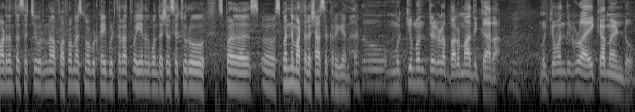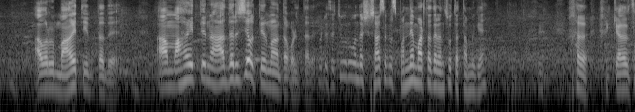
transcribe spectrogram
ಮಾಡಿದಂಥ ಸಚಿವರನ್ನ ಪರ್ಫಾರ್ಮೆನ್ಸ್ ನೋಡ್ಬಿಟ್ಟು ಕೈ ಬಿಡ್ತಾರೆ ಅಥವಾ ಏನೋ ಒಂದಷ್ಟು ಸಚಿವರು ಸ್ಪ ಸ್ಪಂದನೆ ಮಾಡ್ತಾರೆ ಶಾಸಕರಿಗೆ ಅಂತ? ಅದು ಮುಖ್ಯಮಂತ್ರಿಗಳ ಪರಮಾಧಿಕಾರ. ಮುಖ್ಯಮಂತ್ರಿಗಳು ಹೈಕಮಾಂಡು ಅವ್ರಿಗೆ ಮಾಹಿತಿ ಇರ್ತದೆ. ಆ ಮಾಹಿತಿಯನ್ನು ಆಧರಿಸಿ ಅವ್ರು ತೀರ್ಮಾನ ತಗೊಳ್ತಾರೆ. ಬಟ್ ಸಚಿವರು ಒಂದಷ್ಟು ಶಾಸಕರು ಸ್ಪಂದನೆ ಮಾಡ್ತಾ ಇದ್ದಾರೆ ಅನ್ಸುತ್ತೆ ತಮಗೆ? ಕೆಲವು ಸ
